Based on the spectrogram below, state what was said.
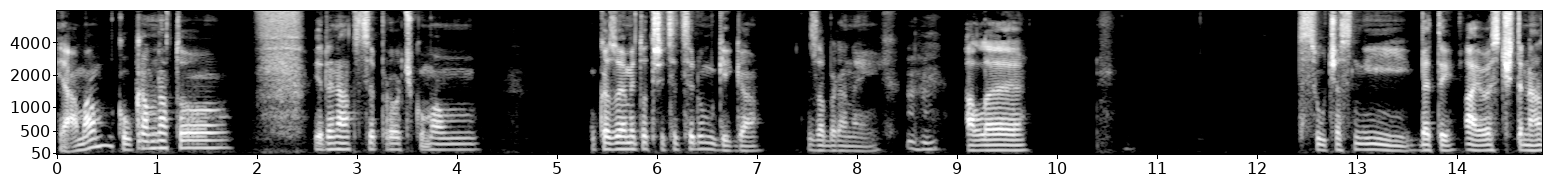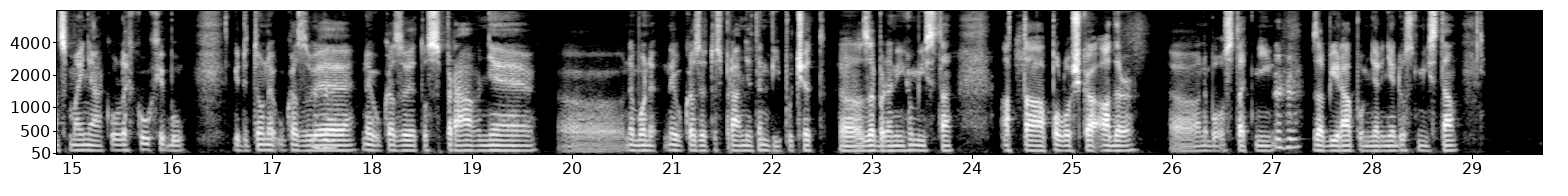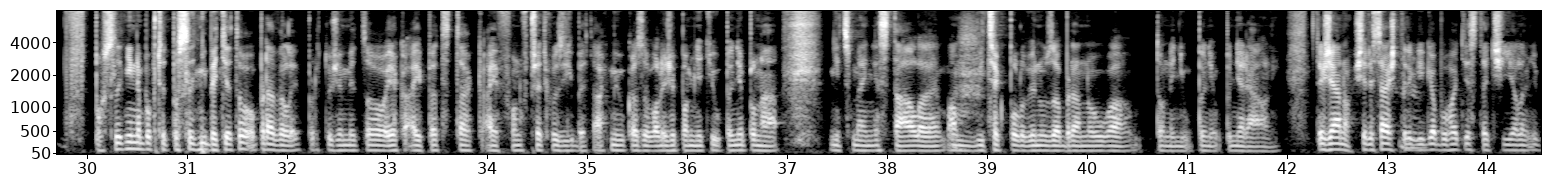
Já mám, koukám no. na to v 11 Pročku mám, ukazuje mi to 37 giga zabraných, mm-hmm. ale současný bety iOS 14 mají nějakou lehkou chybu, kdy to neukazuje, mm-hmm. neukazuje to správně uh, nebo ne, neukazuje to správně ten výpočet uh, zabraného místa a ta položka other uh, nebo ostatní mm-hmm. zabírá poměrně dost místa v poslední nebo předposlední betě to opravili, protože mi to jak iPad, tak iPhone v předchozích betách mi ukazovali, že paměť je úplně plná, nicméně stále mám více jak polovinu zabranou a to není úplně úplně reálný. Takže ano, 64 mm. GB bohatě stačí, ale mě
